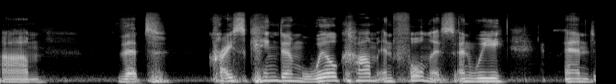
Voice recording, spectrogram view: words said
um, that Christ's kingdom will come in fullness, and we and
